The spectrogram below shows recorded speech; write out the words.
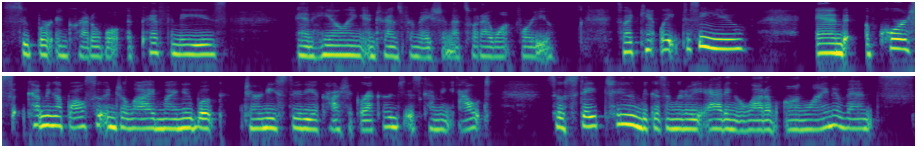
super incredible epiphanies and healing and transformation. That's what I want for you. So I can't wait to see you. And of course, coming up also in July, my new book, Journeys Through the Akashic Records, is coming out. So stay tuned because I'm going to be adding a lot of online events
